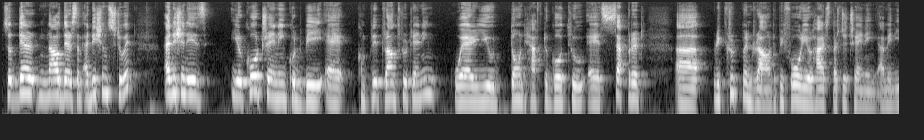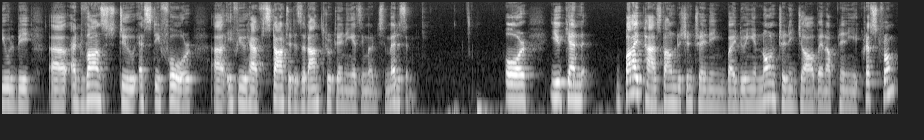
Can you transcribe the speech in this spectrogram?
So there now there are some additions to it. Addition is your core training could be a complete run through training where you don't have to go through a separate uh, recruitment round before your higher specialty training. I mean, you will be uh, advanced to ST4 uh, if you have started as a run through training as emergency medicine. Or you can bypass foundation training by doing a non training job and obtaining a CREST from,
